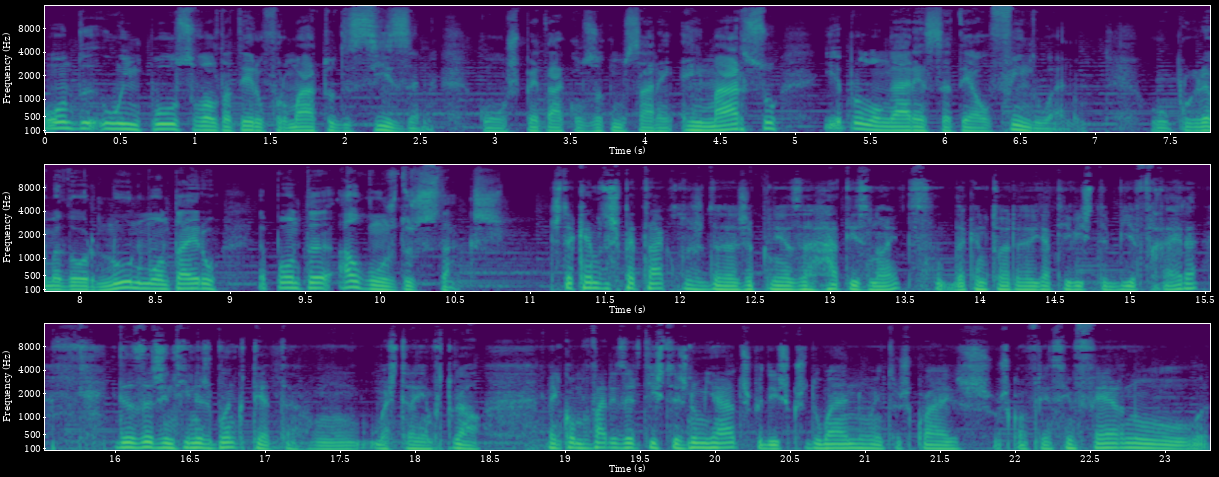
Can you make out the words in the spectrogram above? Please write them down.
onde o Impulso volta a ter o formato de season, com os espetáculos a começarem em março e a prolongarem-se até ao fim do ano. O programador Nuno Monteiro aponta alguns dos destaques. Destacamos os espetáculos da japonesa Hatis Noite, da cantora e ativista Bia Ferreira, e das argentinas Blanco Teta, uma estreia em Portugal, bem como vários artistas nomeados para discos do ano, entre os quais os Conferência Inferno,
